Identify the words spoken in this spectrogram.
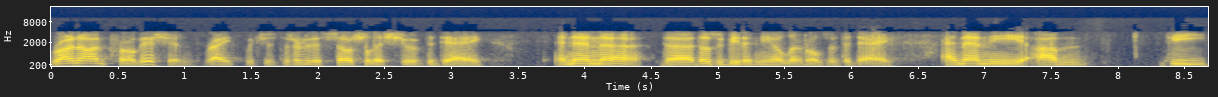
run on prohibition, right? Which is the, sort of the social issue of the day. And then the, the, those would be the neoliberals of the day. And then the, um, the,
